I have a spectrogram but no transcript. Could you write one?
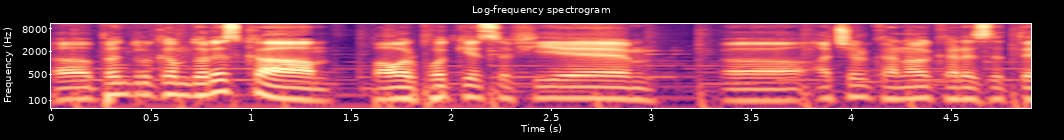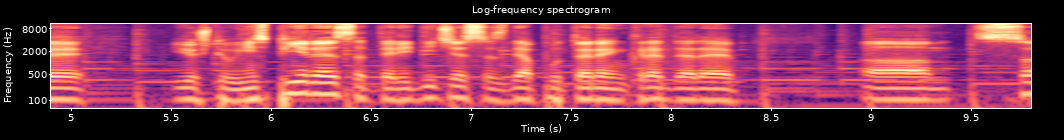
uh, pentru că îmi doresc ca Power Podcast să fie uh, acel canal care să te, eu știu, inspire, să te ridice, să-ți dea putere, încredere, să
